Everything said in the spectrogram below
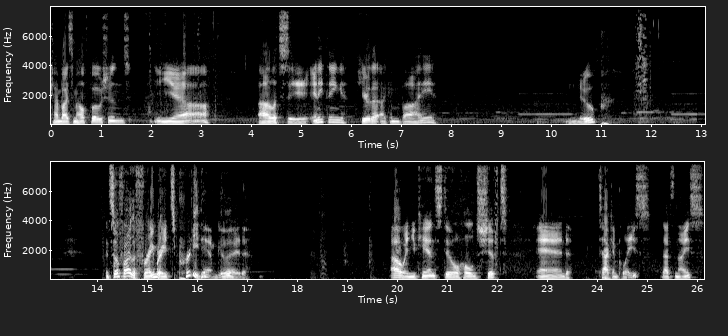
can I buy some health potions? Yeah. Uh, let's see. Anything here that I can buy? Nope. And so far, the frame rate's pretty damn good. Oh, and you can still hold shift and attack in place. That's nice.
